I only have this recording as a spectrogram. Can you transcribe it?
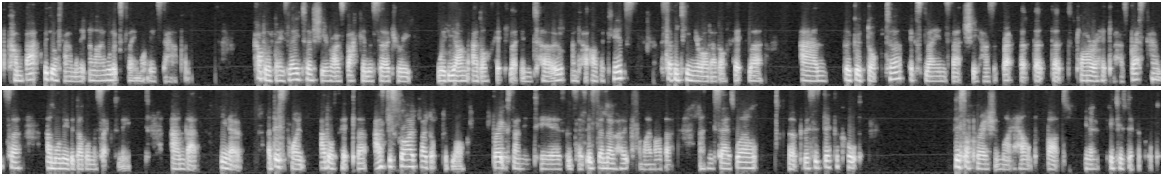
come back with your family, and I will explain what needs to happen. A couple of days later, she arrives back in the surgery with young Adolf Hitler in tow and her other kids, 17 year old Adolf Hitler. And the good doctor explains that she has a bre- that, that, that Clara Hitler has breast cancer and will need a double mastectomy and that, you know, at this point, Adolf Hitler, as described by Dr. Bloch, breaks down in tears and says, Is there no hope for my mother? And he says, Well, look, this is difficult. This operation might help, but, you know, it is difficult.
